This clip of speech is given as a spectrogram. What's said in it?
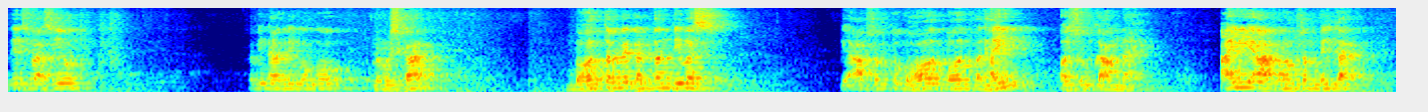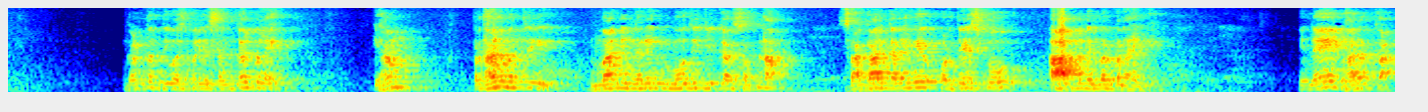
देशवासियों, सभी नागरिकों को नमस्कार। बहत्तरवें गणतंत्र दिवस की आप सबको बहुत बहुत बधाई और शुभकामनाएँ। आइए आप और हम सब मिलकर गणतंत्र दिवस पर यह संकल्प लें कि हम प्रधानमंत्री माननीय नरेंद्र मोदी जी का सपना साकार करेंगे और देश को आत्मनिर्भर बनाएँगे। ये नए भारत का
